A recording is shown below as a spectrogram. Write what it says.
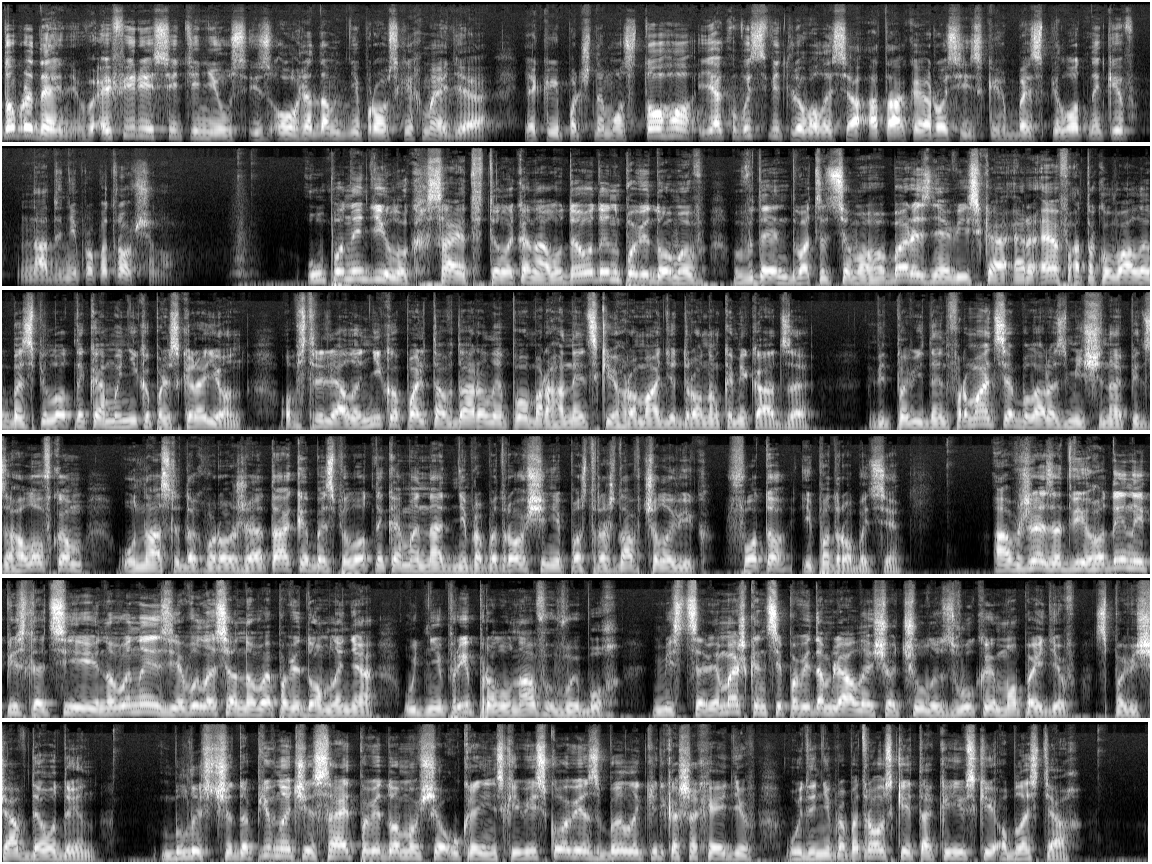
Добрий день. В ефірі City News із оглядом дніпровських медіа, який почнемо з того, як висвітлювалися атаки російських безпілотників на Дніпропетровщину. У понеділок сайт телеканалу Д1 повідомив, в день 27 березня війська РФ атакували безпілотниками Нікопольський район, обстріляли Нікополь та вдарили по Марганецькій громаді дроном Камікадзе. Відповідна інформація була розміщена під заголовком Унаслідок ворожої атаки безпілотниками на Дніпропетровщині постраждав чоловік. Фото і подробиці. А вже за дві години після цієї новини з'явилося нове повідомлення. У Дніпрі пролунав вибух. Місцеві мешканці повідомляли, що чули звуки мопедів, сповіщав Д1. Ближче до півночі сайт повідомив, що українські військові збили кілька шахедів у Дніпропетровській та Київській областях.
